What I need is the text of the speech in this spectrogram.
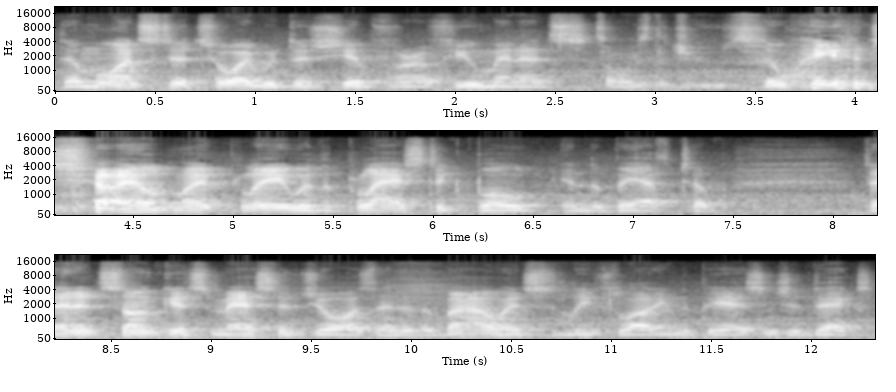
the monster toyed with the ship for a few minutes, It's always the Jews. the way a child might play with a plastic boat in the bathtub. Then it sunk its massive jaws into the bow, instantly flooding the passenger decks.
